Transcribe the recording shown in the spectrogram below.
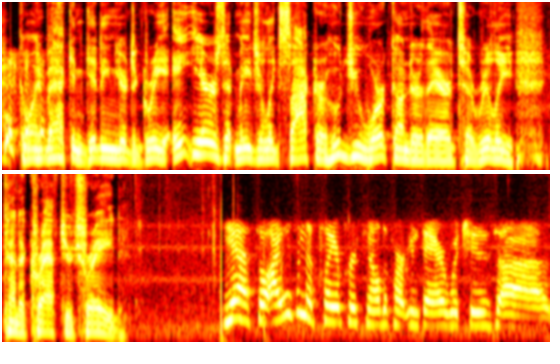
going back and getting your degree, eight years at Major League Soccer. Who'd you work under there to really kind of craft your trade? Yeah, so I was in the player personnel department there, which is uh,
